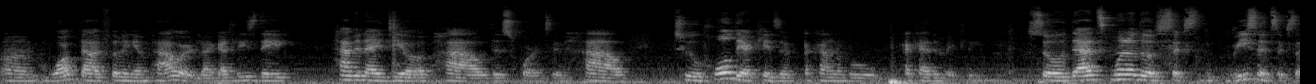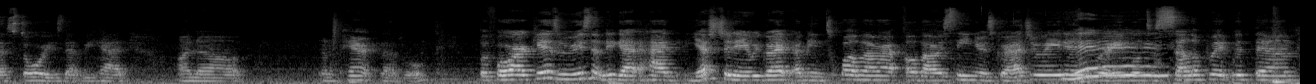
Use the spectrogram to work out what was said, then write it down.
um, walked out feeling empowered, like at least they have an idea of how this works and how to hold their kids accountable academically. So that's one of those suc recent success stories that we had on a, on a parent level. But for our kids, we recently got had yesterday. We grad, I mean, twelve our, of our seniors graduated. We were able to celebrate with them,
